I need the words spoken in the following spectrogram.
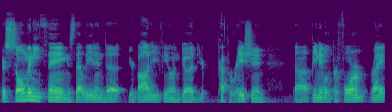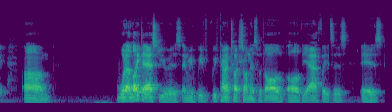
there's so many things that lead into your body feeling good, your preparation, uh, being able to perform, right? Um, what I'd like to ask you is, and we've, we've, we've kind of touched on this with all, all of the athletes is, is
